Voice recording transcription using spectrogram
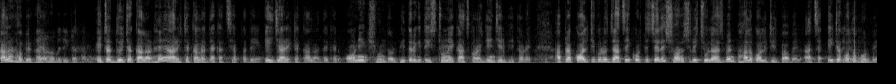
কালার হবে ভাইয়া। কালার দুইটা কালার এটার দুইটা কালার হ্যাঁ আরেকটা কালার দেখাচ্ছি আপনাদের। এই যে আরেকটা কালার দেখেন অনেক সুন্দর। ভিতরে কিন্তু স্টোনের কাজ করা গেঞ্জির ভিতরে। আপনার কোয়ালিটিগুলো যাচাই করতে চাইলে সরাসরি চলে আসবেন ভালো কোয়ালিটির পাবেন। আচ্ছা এটা কত পড়বে?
